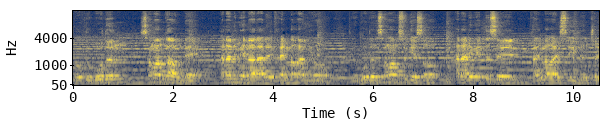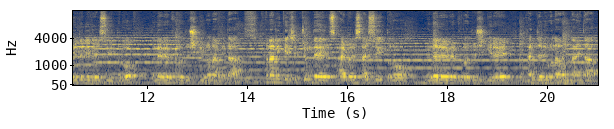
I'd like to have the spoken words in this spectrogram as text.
또 그 모든 상황 가운데 하나님의 나라를 갈망하며 그 모든 상황 속에서 하나님의 뜻을 갈망할 수 있는 저희들이 될 수 있도록 은혜 베풀어 주시기 원합니다. 하나님께 집중된 삶을 살 수 있도록 은혜를 베풀어 주시기를 간절히 원하옵나이다.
